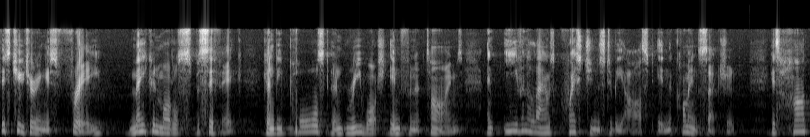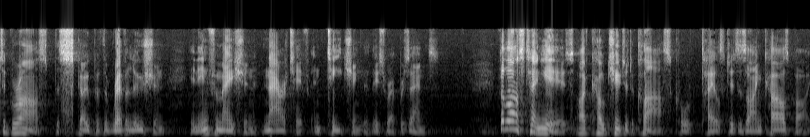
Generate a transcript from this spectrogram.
This tutoring is free, make and model specific, can be paused and rewatched infinite times, and even allows questions to be asked in the comments section. It's hard to grasp the scope of the revolution in information, narrative, and teaching that this represents. For the last 10 years, I've co tutored a class called Tales to Design Cars By.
